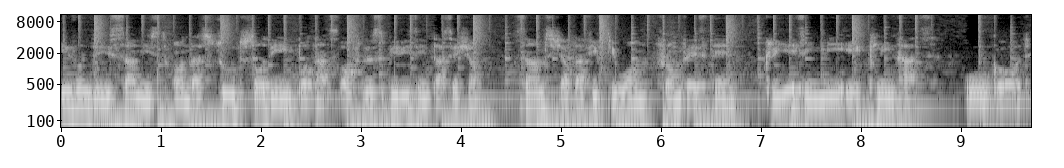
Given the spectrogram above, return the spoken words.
Even the psalmist understood, saw the importance of the Spirit's intercession. Psalms chapter 51 from verse 10 Create in me a clean heart, O God,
